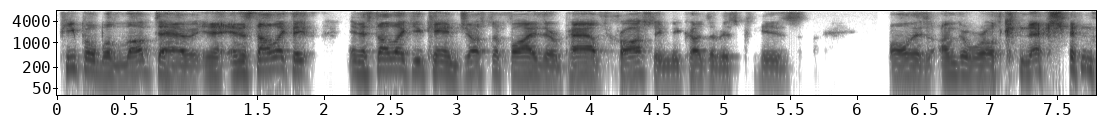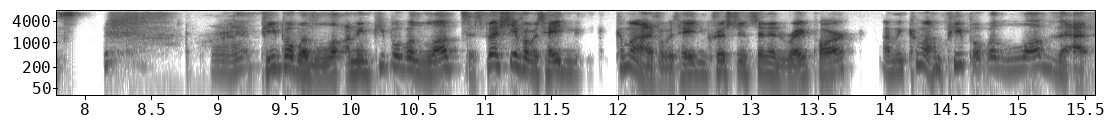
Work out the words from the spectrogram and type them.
People would love to have it, and it's not like they and it's not like you can't justify their paths crossing because of his his all his underworld connections. right. People would love. I mean, people would love to, especially if it was Hayden. Come on, if it was Hayden Christensen and Ray Park. I mean, come on, people would love that.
